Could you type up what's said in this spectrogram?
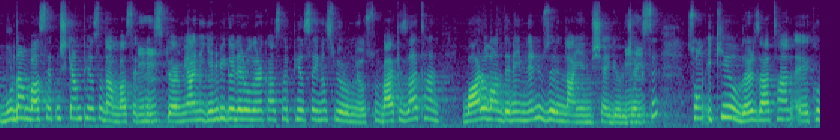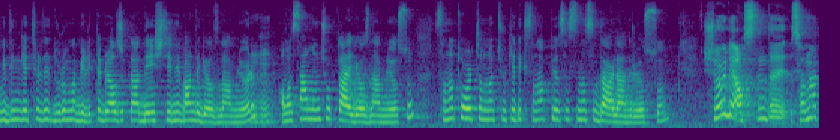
buradan bahsetmişken piyasadan bahsetmek Hı-hı. istiyorum. Yani yeni bir galeri olarak aslında piyasayı nasıl yorumluyorsun? Belki zaten var olan deneyimlerin üzerinden yeni bir şey göreceksin. Hı-hı. Son iki yıldır zaten e, Covid'in getirdiği durumla birlikte birazcık daha değiştiğini ben de gözlemliyorum. Hı hı. Ama sen bunu çok daha iyi gözlemliyorsun. Sanat ortamını, Türkiye'deki sanat piyasası nasıl değerlendiriyorsun? Şöyle aslında sanat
